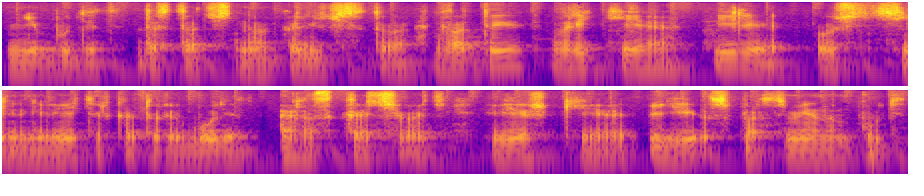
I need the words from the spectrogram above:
не будет достаточного количества воды в реке или очень сильный ветер, который будет раскачивать вешки, и спортсменам будет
